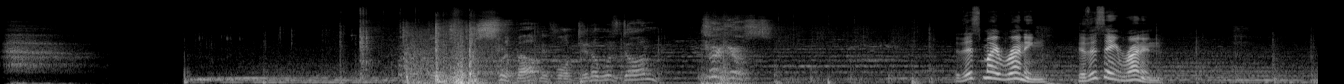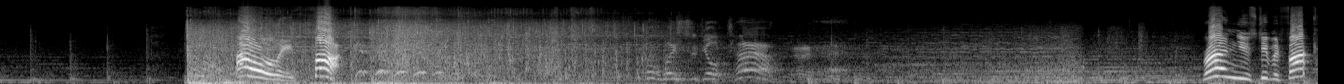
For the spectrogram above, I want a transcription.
Slip out before dinner was done? Figures! Is this my running? Cause this ain't running. Holy fuck! You wasted your time! Run, you stupid fuck!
